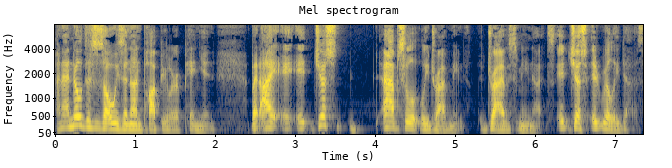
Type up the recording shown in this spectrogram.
And I know this is always an unpopular opinion, but I it just absolutely drive me drives me nuts. It just it really does.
